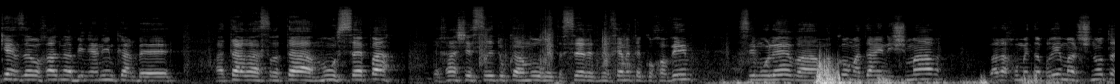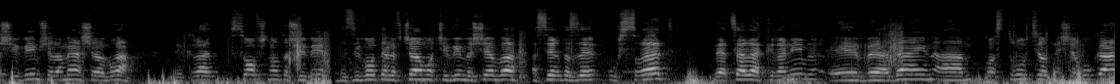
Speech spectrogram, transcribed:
כן, זהו אחד מהבניינים כאן באתר ההסרטה מוס ספה, היכן שהסריטו כאמור את הסרט מלחמת הכוכבים. שימו לב, המקום עדיין נשמר, ואנחנו מדברים על שנות ה-70 של המאה שעברה. לקראת סוף שנות ה-70, בסביבות 1977 הסרט הזה הוסרט ויצא לאקרנים, אה, ועדיין הקונסטרוקציות נשארו כאן.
